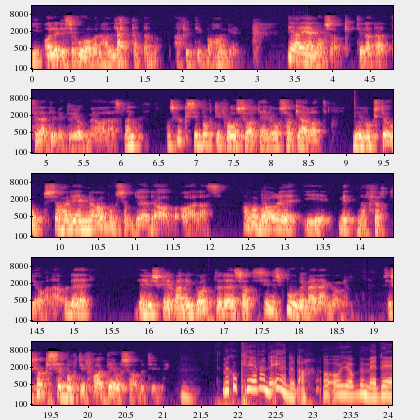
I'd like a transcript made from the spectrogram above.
i alle disse årene har lett etter effektiv behandling. Det er én årsak til at, jeg, til at jeg begynte å jobbe med ALS. Men man skal ikke se bort ifra også at en årsak er at når jeg vokste opp, så hadde jeg en nabo som døde av ALS. Han var bare i midten av 40-årene. og det det husker jeg veldig godt, og det satte sine spor i meg den gangen. Så jeg skal ikke se bort ifra at det også har betydning. Men hvor krevende er det da å, å jobbe med det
